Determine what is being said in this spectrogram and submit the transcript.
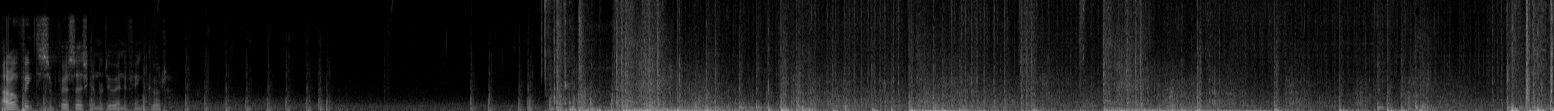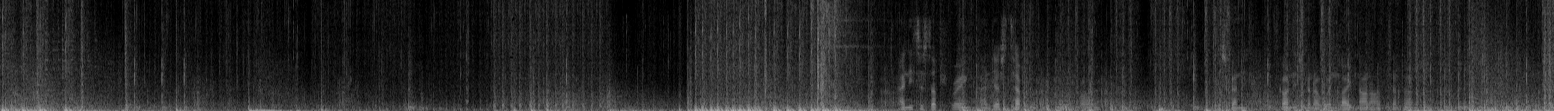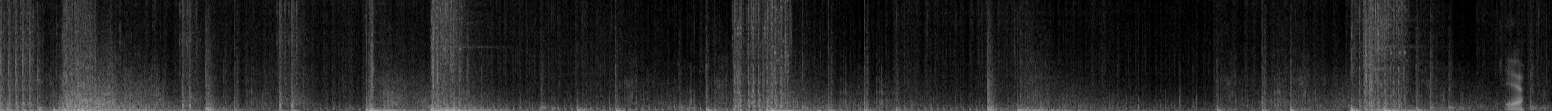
I don't think the suppressor is gonna do anything good. To stop spraying and just tap people with fire. This gun, gun is gonna win like 9 out of 10 times.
